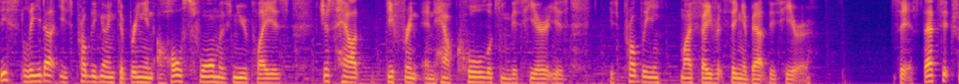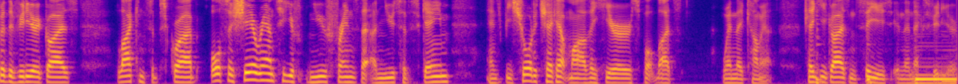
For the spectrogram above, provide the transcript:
This leader is probably going to bring in a whole swarm of new players. Just how different and how cool looking this hero is, is probably my favorite thing about this hero. So yes, that's it for the video guys. Like and subscribe. Also share around to your new friends that are new to this game. And be sure to check out my other hero spotlights when they come out. Thank you guys and see you in the next video.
